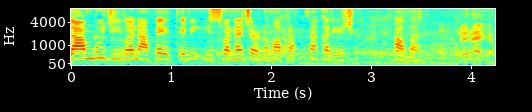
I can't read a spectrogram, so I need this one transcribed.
લાંબુ જીવન આપે તેવી ઈશ્વરના ચરણોમાં પ્રાર્થના કરીએ છીએ. આભાર. Leonardo.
